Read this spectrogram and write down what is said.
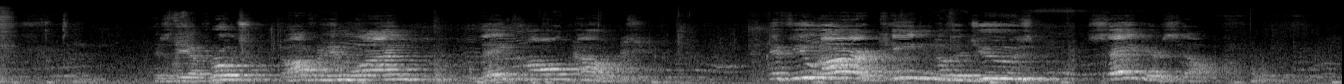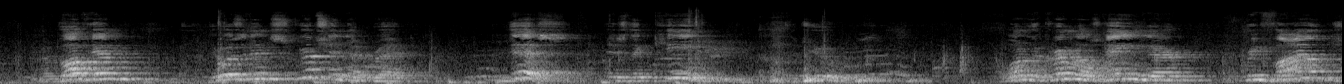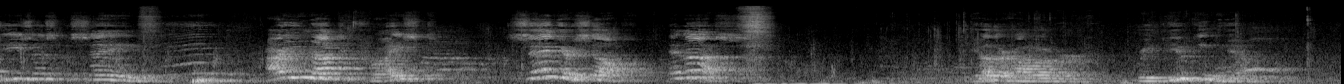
As they approached to offer him wine, they called out, If you are king of the Jews, save yourself. And above him, there was an inscription that read, This is the King of the Jews. One of the criminals hanging there reviled Jesus, saying, Are you not the Christ? Save yourself and us. The other, however, rebuking him,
